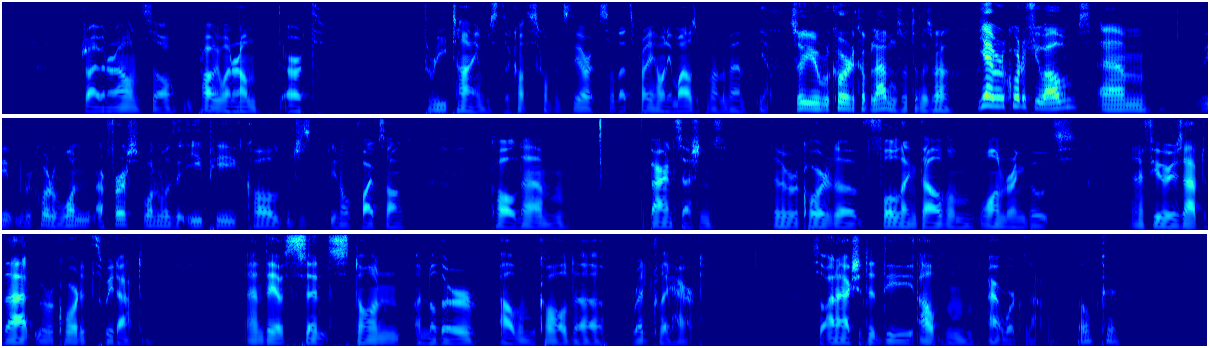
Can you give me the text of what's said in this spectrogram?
driving around. So we probably went around the Earth three times the co- circumference of the Earth. So that's probably how many miles we put on the van. Yeah. So you recorded a couple albums with them as well. Yeah, we recorded a few albums. Um, we, we recorded one. Our first one was an EP called, which is you know five songs, called um, the Barn Sessions. Then we recorded a full length album, Wandering Boots, and a few years after that, we recorded Sweet Afton. And they have since done another album called uh, Red Clay Heart. So, and I actually did the album artwork for that one. Okay.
